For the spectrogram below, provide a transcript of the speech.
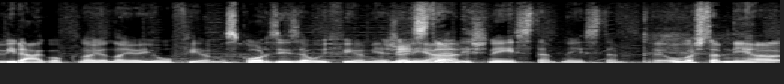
virágok, nagyon-nagyon jó film, a Scorsese új filmje, zseniális. Néztem, néztem. Olvastam néha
